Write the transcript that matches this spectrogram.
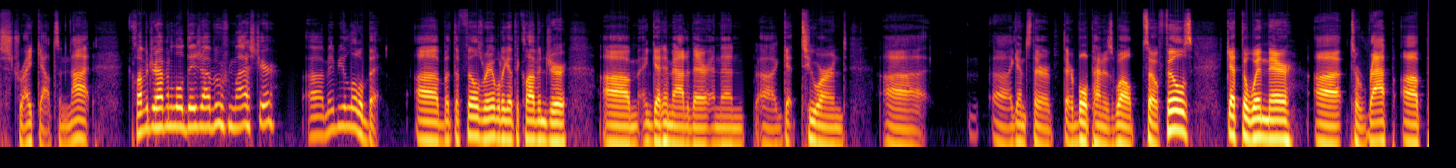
strikeout. So not Clevinger having a little deja vu from last year, uh, maybe a little bit. Uh, but the Phils were able to get the Clevinger um, and get him out of there, and then uh, get two earned uh, uh, against their their bullpen as well. So Phils get the win there uh, to wrap up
